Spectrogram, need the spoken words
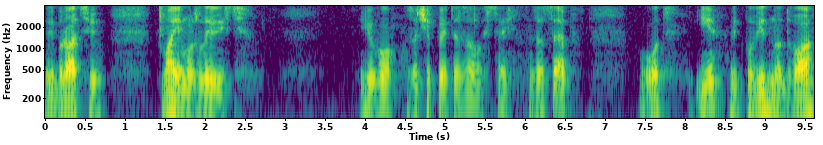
вібрацію. Має можливість його зачепити за ось цей зацеп. От. І відповідно два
